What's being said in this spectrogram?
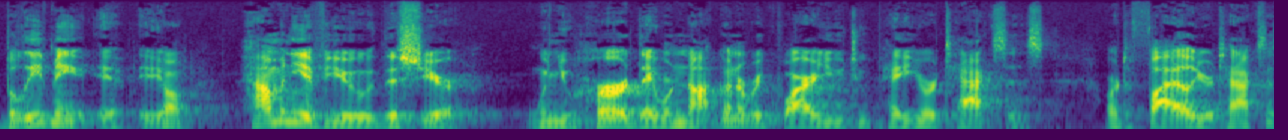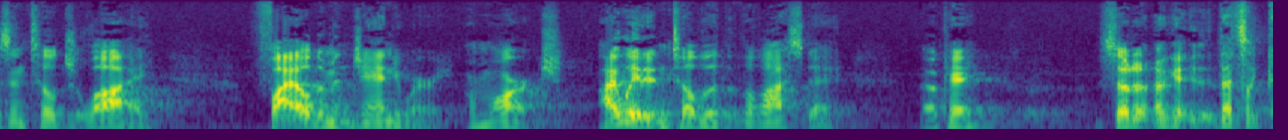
Believe me, if, you know, how many of you this year when you heard they were not going to require you to pay your taxes or to file your taxes until July, filed them in January or March. I waited until the, the last day. Okay? So, to, okay, that's like,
